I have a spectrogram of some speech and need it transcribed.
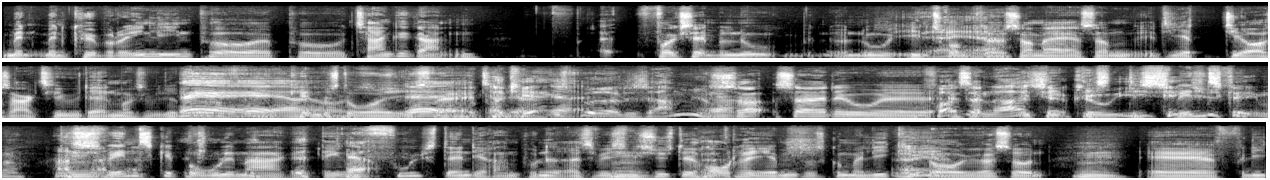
Men, men køber du egentlig ind på, på tankegangen? For eksempel nu, nu Intrum, ja, Ja, ja. ja. som er, som, de, er, de er også aktive i Danmark, så vidt jeg Ja, ja, ja, ja. Kæmpe store i Ja, ja. Sverige. Parkeringsbøder er det samme, jo. Så, så er det jo... Øh, Folk er narre til at købe svenske, det svenske boligmarked, det er jo Ja. ja. fuldstændig ramponeret. Altså, hvis mm. I synes, det er hårdt herhjemme, så skulle man lige kigge ja, Ja, ja. ja. over Øresund. Mm. Øh, fordi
